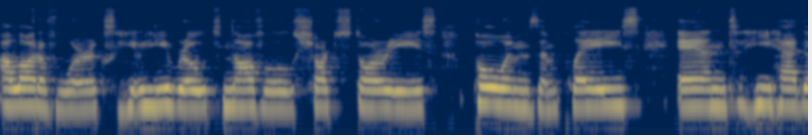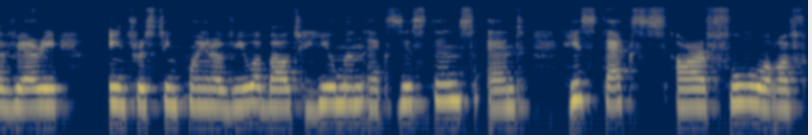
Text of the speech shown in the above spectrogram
a lot of works. He, he wrote novels, short stories, poems and plays, and he had a very interesting point of view about human existence and his texts are full of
